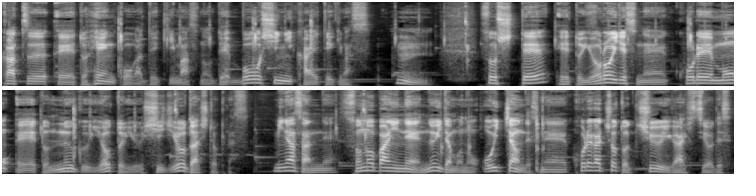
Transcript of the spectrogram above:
括、えっ、ー、と、変更ができますので、帽子に変えていきます。うん。そして、えっ、ー、と、鎧ですね。これも、えっ、と、脱ぐよという指示を出しておきます。皆さんね、その場にね、脱いだものを置いちゃうんですね。これがちょっと注意が必要です。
